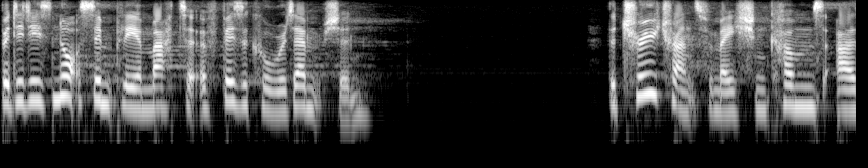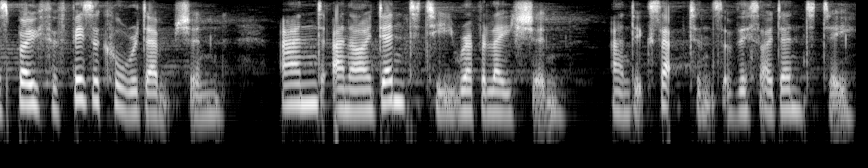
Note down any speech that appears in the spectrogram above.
But it is not simply a matter of physical redemption. The true transformation comes as both a physical redemption and an identity revelation and acceptance of this identity.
